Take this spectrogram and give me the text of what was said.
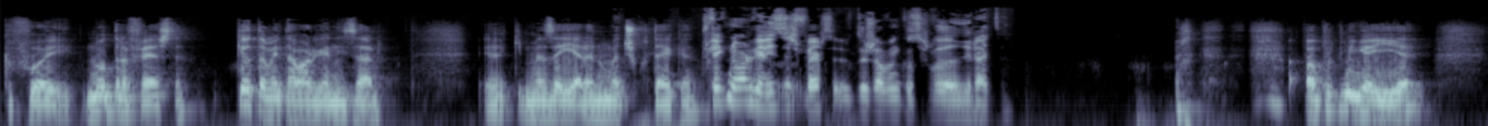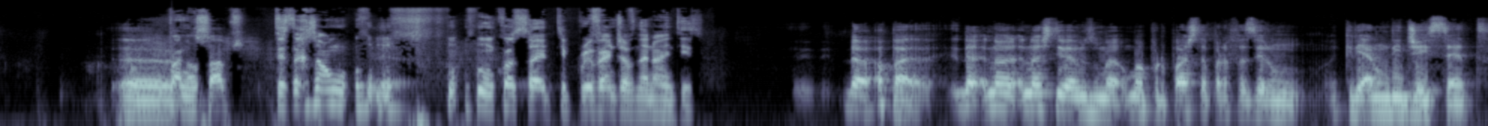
que foi noutra festa, que eu também estava a organizar, mas aí era numa discoteca. Porquê que não organizas festas do Jovem Conservador da Direita? Pá, porque ninguém ia. Eh, Pá, não sabes? Tens de arranjar um, um, um conceito tipo Revenge of the 90s. Não, opa, nós tivemos uma, uma proposta para fazer um criar um DJ set.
